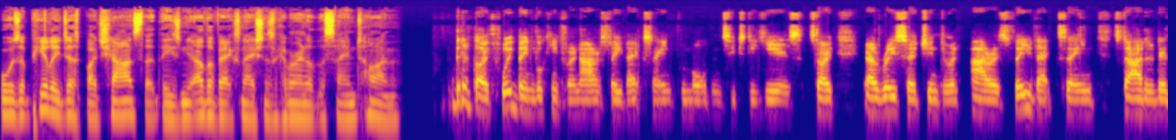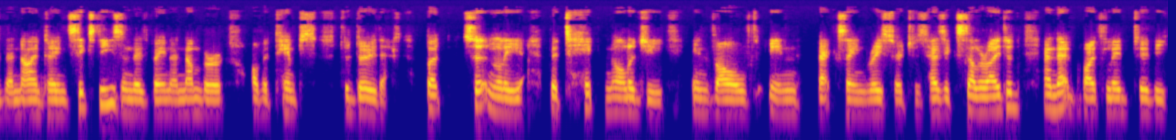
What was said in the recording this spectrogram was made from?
Or is it purely just by chance that these new other vaccinations are coming around at the same time? A bit of both. We've been looking for an RSV vaccine for more than 60 years. So, our research into an RSV vaccine started in the 1960s, and there's been a number of attempts to do that. But certainly, the technology involved in vaccine researches has accelerated, and that both led to the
